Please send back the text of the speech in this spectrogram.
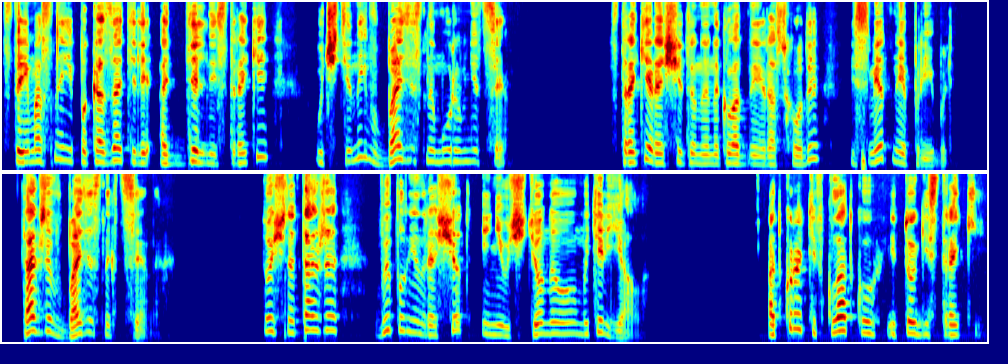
Стоимостные показатели отдельной строки – учтены в базисном уровне цен. В строке рассчитаны накладные расходы и сметная прибыль, также в базисных ценах. Точно так же выполнен расчет и неучтенного материала. Откройте вкладку «Итоги строки».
